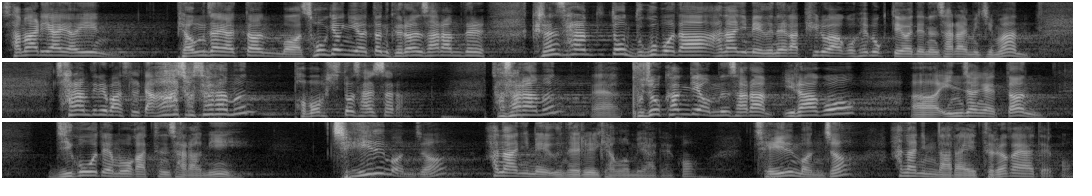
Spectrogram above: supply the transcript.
사마리아 여인 병자였던 뭐 소경이었던 그런 사람들 그런 사람들도 누구보다 하나님의 은혜가 필요하고 회복되어야 되는 사람이지만 사람들이 봤을 때 아 저 사람은 법 없이도 살 사람 저 사람은 예, 부족한 게 없는 사람이라고 어, 인정했던 니고데모 같은 사람이 제일 먼저 하나님의 은혜를 경험해야 되고 제일 먼저 하나님 나라에 들어가야 되고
